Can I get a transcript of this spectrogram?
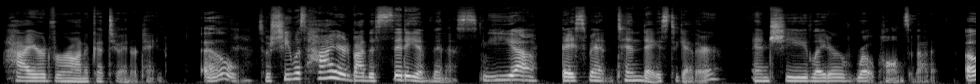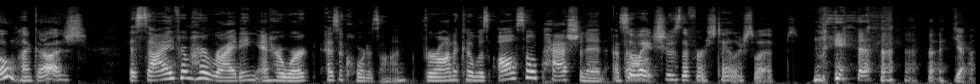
hired Veronica to entertain. him. Oh. So she was hired by the city of Venice. Yeah. They spent 10 days together, and she later wrote poems about it. Oh my gosh. Aside from her writing and her work as a courtesan, Veronica was also passionate about. So wait, she was the first Taylor Swift. yeah,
